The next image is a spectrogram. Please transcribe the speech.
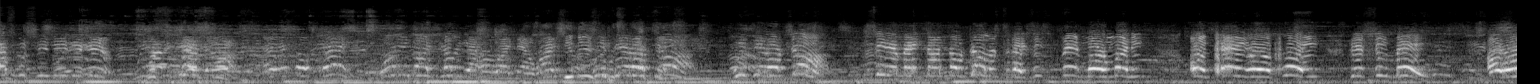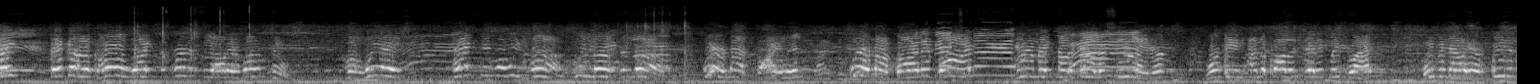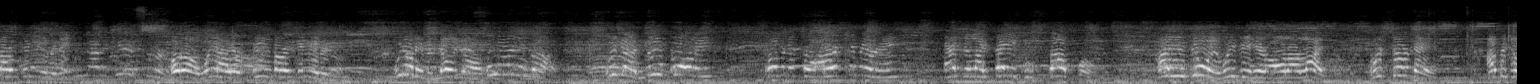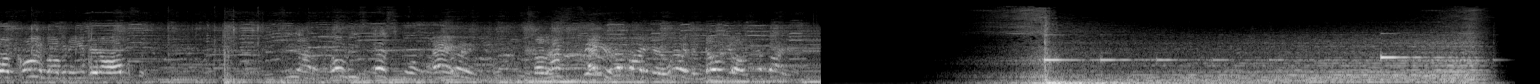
That's what she needed to hear. Her. it's okay. Why are you guys yelling at her right now, right? She needs to did our job. We did our job. She didn't make not no dollars today. She spent more money black. We've been out here feeding our community. Hold on, we out here feeding our community. We don't even know y'all. Who are you guys? We got new bullies coming into our community acting like they Gestapo. How you doing? We've been here all our life. What's your name? I've been doing crime over the Indian officer. You got a police escort. Hey, so that's, hey, somebody here. We don't even know y'all.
